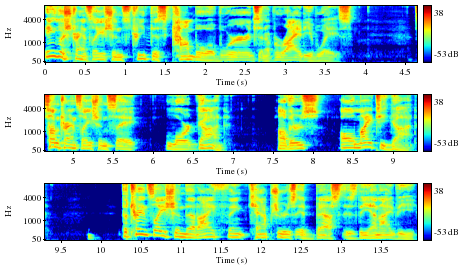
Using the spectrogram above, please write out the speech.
English translations treat this combo of words in a variety of ways. Some translations say Lord God, others Almighty God. The translation that I think captures it best is the NIV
